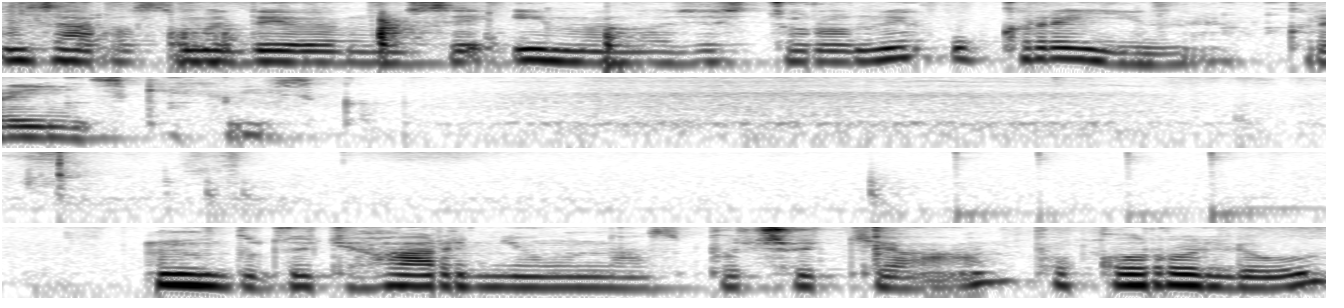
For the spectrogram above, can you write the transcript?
Зараз ми дивимося іменно зі сторони України, українських військ. Будуть гарні у нас почуття по королю.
